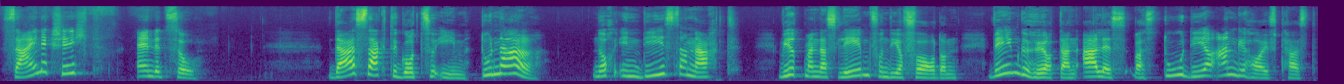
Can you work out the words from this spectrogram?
Seine Geschichte endet so. Da sagte Gott zu ihm, du Narr, noch in dieser Nacht wird man das Leben von dir fordern. Wem gehört dann alles, was du dir angehäuft hast?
